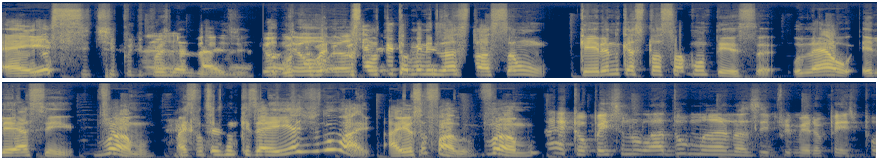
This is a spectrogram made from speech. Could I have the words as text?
É esse tipo de É, personalidade. Eu- o Gustavo, eu- eu- o Gustavo tenta amenizar a situação querendo que a situação aconteça. O Léo, ele é assim, vamos, mas se vocês não quiserem ir, a gente não vai. Aí eu só falo, vamos. É que eu penso no lado humano, assim, primeiro. Eu penso, pô,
